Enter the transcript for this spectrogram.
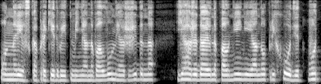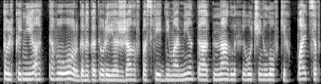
Он резко опрокидывает меня на валун и ожиданно я ожидаю наполнения, и оно приходит. Вот только не от того органа, который я сжала в последний момент, а от наглых и очень ловких пальцев,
